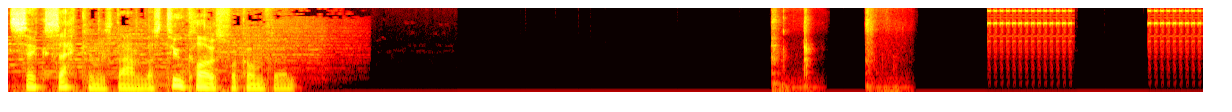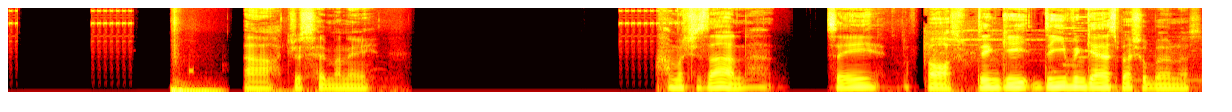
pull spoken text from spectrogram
Six seconds, damn. That's too close for comfort. Ah, just hit my knee. How much is that? See? Of course. Didn't, didn't even get a special bonus.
